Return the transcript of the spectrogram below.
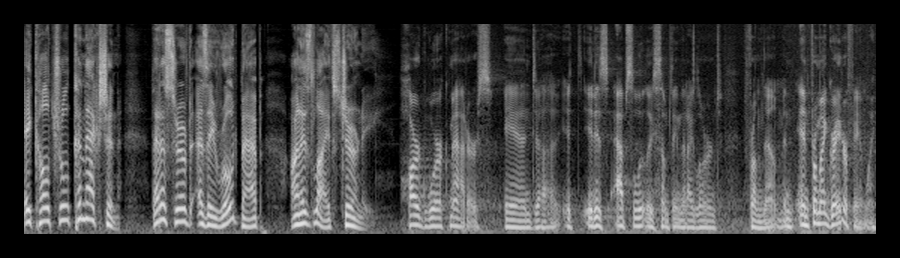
a cultural connection that has served as a roadmap on his life's journey. Hard work matters, and uh, it, it is absolutely something that I learned from them and, and from my greater family.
